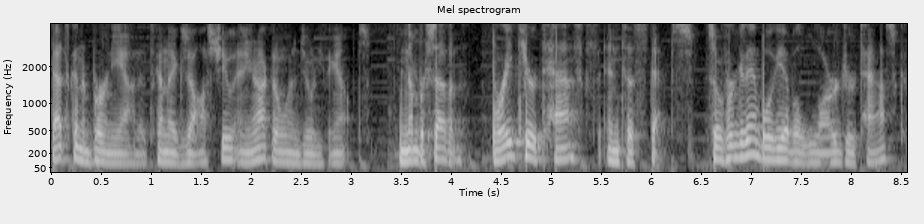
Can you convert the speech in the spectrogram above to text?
that's gonna burn you out. It's gonna exhaust you and you're not gonna wanna do anything else. Number seven, break your tasks into steps. So for example, if you have a larger task,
